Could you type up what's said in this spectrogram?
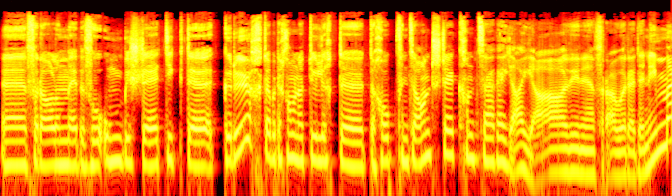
Äh, vor allem eben von unbestätigten Gerüchten. Aber da kann man natürlich den, den Kopf ins Sand stecken und sagen, ja, ja, die Frauen reden immer.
